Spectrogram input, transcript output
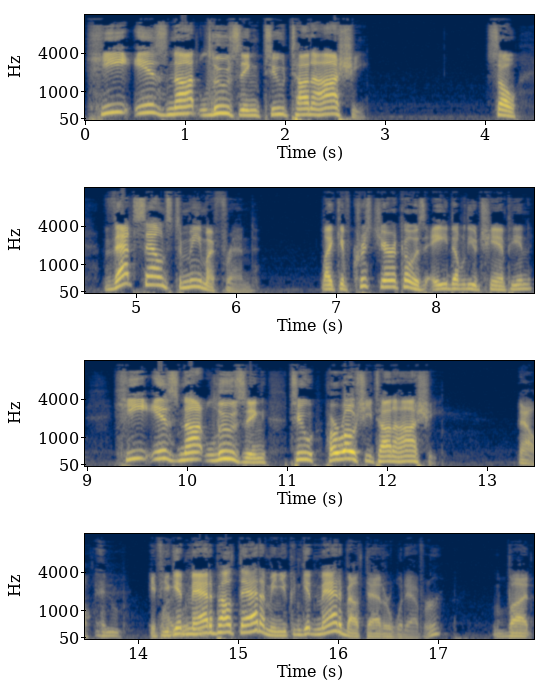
he is not losing to Tanahashi. So that sounds to me, my friend, like if Chris Jericho is AEW champion, he is not losing to Hiroshi Tanahashi. Now, if you why get mad about that, I mean, you can get mad about that or whatever, but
